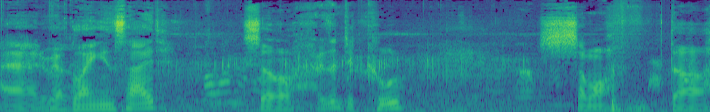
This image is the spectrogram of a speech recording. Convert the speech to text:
and we are going inside. So isn't it cool some of the uh,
